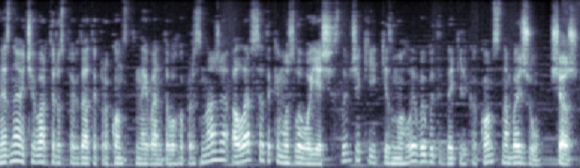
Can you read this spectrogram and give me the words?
Не знаю, чи варто розповідати про консти івентового персонажа, але все-таки можливо є щасливчики, які змогли вибити декілька конст на байжу. Що ж,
